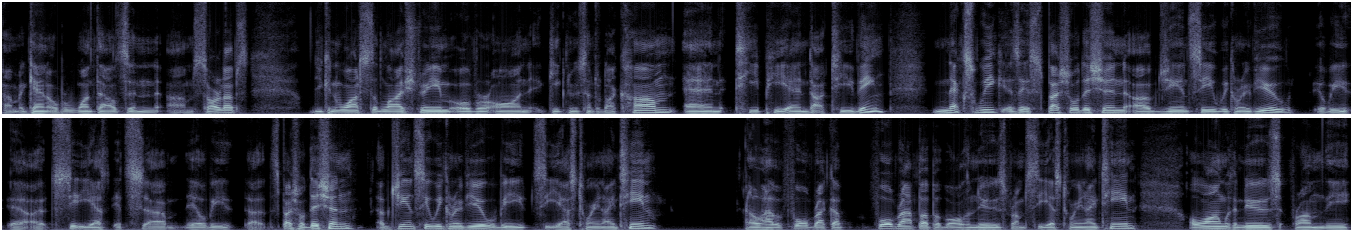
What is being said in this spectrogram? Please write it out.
Um, again, over 1,000 um, startups. You can watch the live stream over on geeknewscentral.com and tpn.tv. Next week is a special edition of GNC Week in Review. It'll be uh, CES. It's um, it'll be a uh, special edition of GNC Week in Review. Will be CES 2019. I'll have a full wrap up, full wrap up of all the news from CES 2019, along with the news from the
